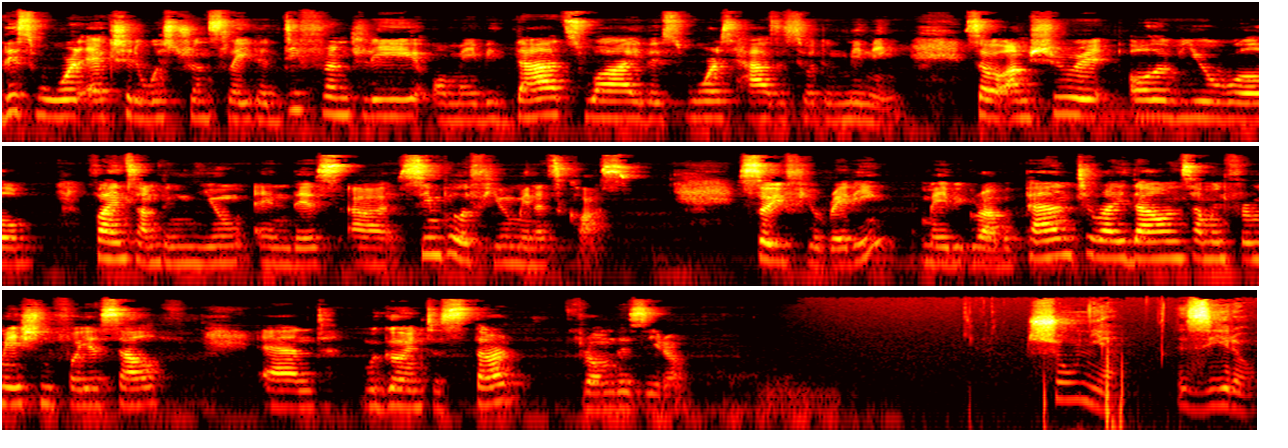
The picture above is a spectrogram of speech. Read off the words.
this word actually was translated differently or maybe that's why this word has a certain meaning so i'm sure all of you will find something new in this uh, simple few minutes class so if you're ready, maybe grab a pen to write down some information for yourself and we're going to start from the zero. Shunya, zero.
